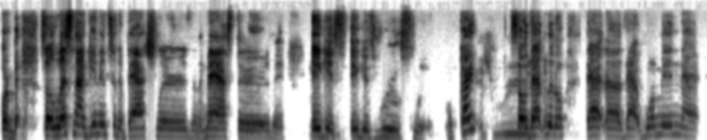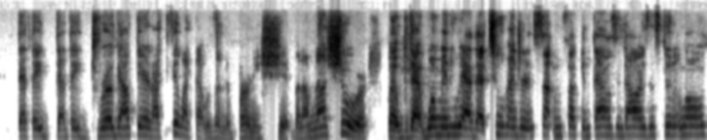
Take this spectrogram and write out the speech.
or so let's not get into the bachelors and the masters and it mm-hmm. gets it gets real slim okay really so that little that uh that woman that that they that they drug out there, and I feel like that was under Bernie shit, but I'm not sure. But that woman who had that two hundred and something fucking thousand dollars in student loans,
